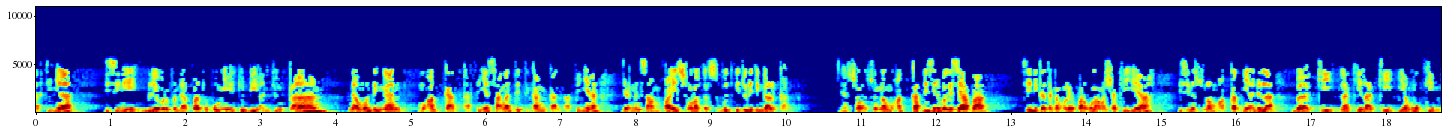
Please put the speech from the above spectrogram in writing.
Artinya di sini beliau berpendapat hukumnya itu dianjurkan namun dengan muakkad artinya sangat ditekankan artinya jangan sampai sholat tersebut itu ditinggalkan Ya, sunnah muakkad di sini bagi siapa? Di sini dikatakan oleh para ulama Syafi'iyah, di sini sunnah muakkadnya adalah bagi laki-laki yang mukim.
